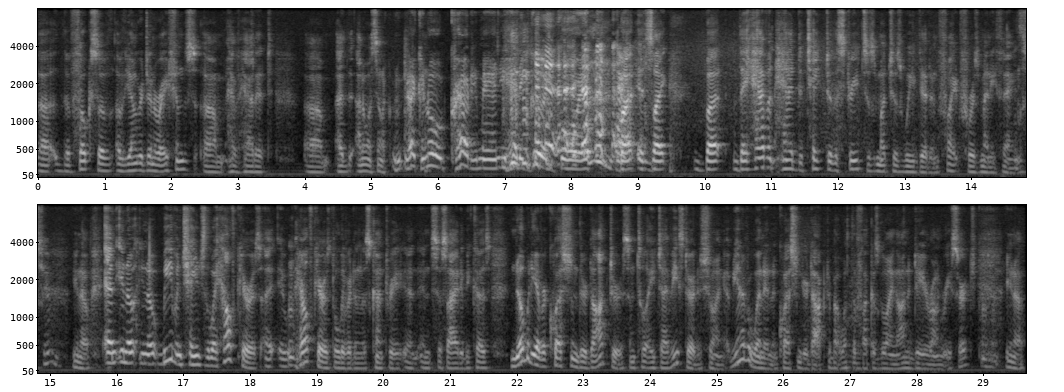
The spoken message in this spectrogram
uh, the folks of, of younger generations um, have had it um, I, I don't want to sound like, like an old crowdy man you had it good boy. But it's like but they haven't had to take to the streets as much as we did and fight for as many things true. you know. And you know you know we even changed the way healthcare is uh, it, mm-hmm. healthcare is delivered in this country and in society because nobody ever questioned their doctors until hiv started showing up. You never went in and questioned your doctor about what the mm-hmm. fuck is going on and do your own research mm-hmm. you know.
